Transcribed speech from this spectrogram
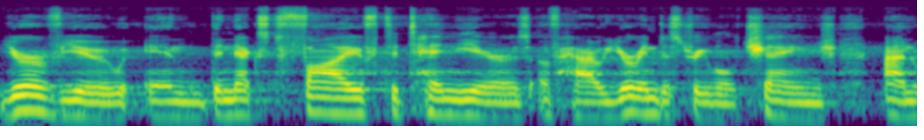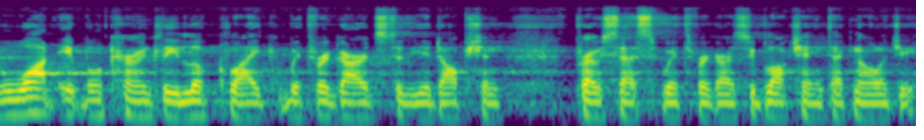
your view in the next five to 10 years of how your industry will change and what it will currently look like with regards to the adoption process with regards to blockchain technology?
